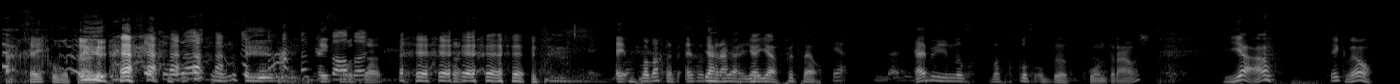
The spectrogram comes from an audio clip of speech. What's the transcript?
Geen commentaar. Geen Verstandig. commentaar. Hey, maar wacht even, even een ja, vraag ja, aan ja, jullie. ja, vertel. Hebben jullie nog wat gekocht op de con trouwens? Ja, ik wel.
